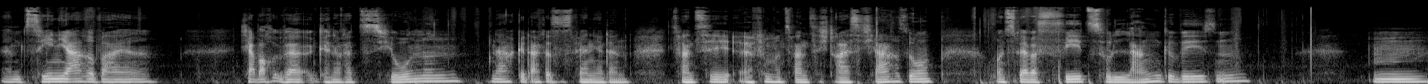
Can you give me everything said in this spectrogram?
Ähm, zehn Jahre, weil ich habe auch über Generationen nachgedacht. Also wären ja dann 20, äh, 25, 30 Jahre so. Und es wäre aber viel zu lang gewesen. Mm.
